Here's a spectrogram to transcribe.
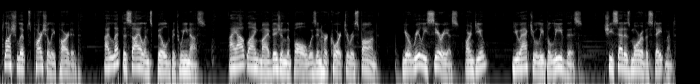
plush lips partially parted. I let the silence build between us. I outlined my vision the ball was in her court to respond. You're really serious, aren't you? You actually believe this? She said as more of a statement.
